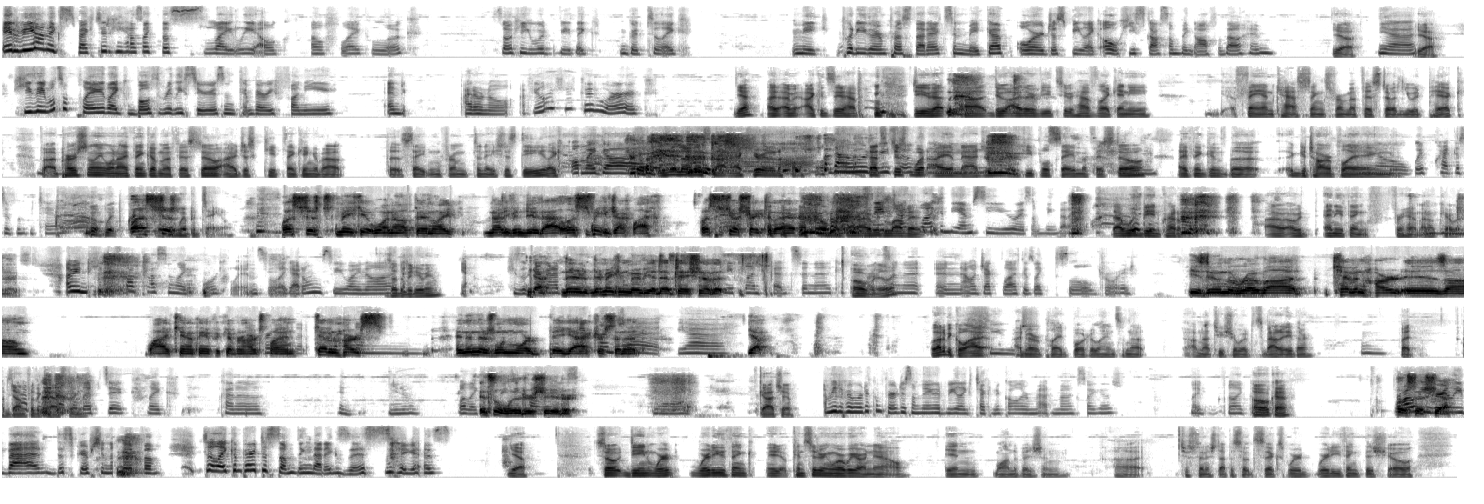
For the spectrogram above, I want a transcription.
It'd be unexpected. He has like the slightly elf elf like look. So he would be like good to like make put either in prosthetics and makeup or just be like, oh, he's got something off about him. yeah Yeah. yeah He's able to play like both really serious and very funny. And I don't know. I feel like he could work. Yeah, I, I mean, I could see it happening. do you have? Uh, do either of you two have like any fan castings for Mephisto that you would pick? But personally, when I think of Mephisto, I just keep thinking about the Satan from Tenacious D. Like, Oh my god. even though that's not accurate at all, That that's just so what I imagine when people say Mephisto. I think of the guitar playing No, whip crack is a whip tail. whip, Let's just- whip a tail. Let's just make it one up and like not even do that. Let's just make it Jack Black. Let's just go straight to there. Oh my God, I would love Jack it. Black in the MCU is something that I want. That would be incredible. I, I would anything for him. I don't care what it mm-hmm. is. I mean, he just got cast in like Borderlands, so like I don't see why not. Is that the video game? yeah. He's yeah, gonna they're be- they're making a movie adaptation of it. Cate Blanchett's in it. Kevin Oh, Hart's really? In it, and now Jack Black is like this little droid. He's doing the Oh. robot. Kevin Hart is um. Why can't I think of who Kevin Hart's playing? Kevin Hart's, Um, and then there's one more big actress in it. Yeah. Yep. Well, that'd be cool. I Huge. I've never played Borderlands. I'm not I'm not too sure what it's about either. Mm. But I'm It's down for the really casting. Apocalyptic, like kind of, you know, well, like It's a looter colors. shooter. Yeah. Gotcha. I mean, if I were to compare it to something, it would be like Technicolor Mad Max, I guess. Like, like Oh, okay. probably Close-ish, yeah. really bad description of it, but to like compare it to something that exists, I guess. Yeah. So, Dean, where where do you think, you know, considering where we are now in WandaVision, uh, just finished episode six, where where do you think this show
